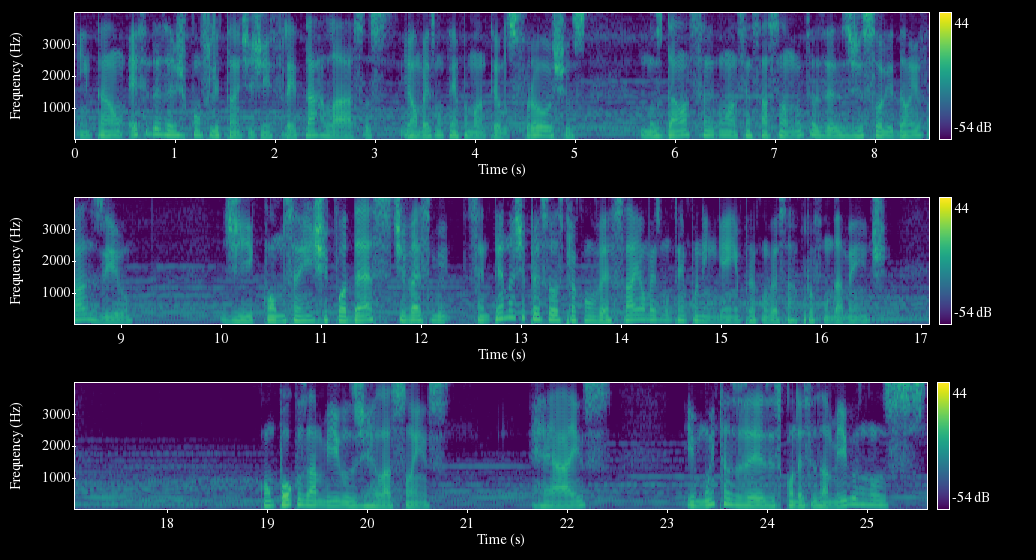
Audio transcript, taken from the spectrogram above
Então, esse desejo conflitante de estreitar laços e ao mesmo tempo mantê-los frouxos nos dá uma, uma sensação muitas vezes de solidão e vazio, de como se a gente pudesse tivesse centenas de pessoas para conversar e ao mesmo tempo ninguém para conversar profundamente. Com poucos amigos de relações reais e muitas vezes, quando esses amigos nos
